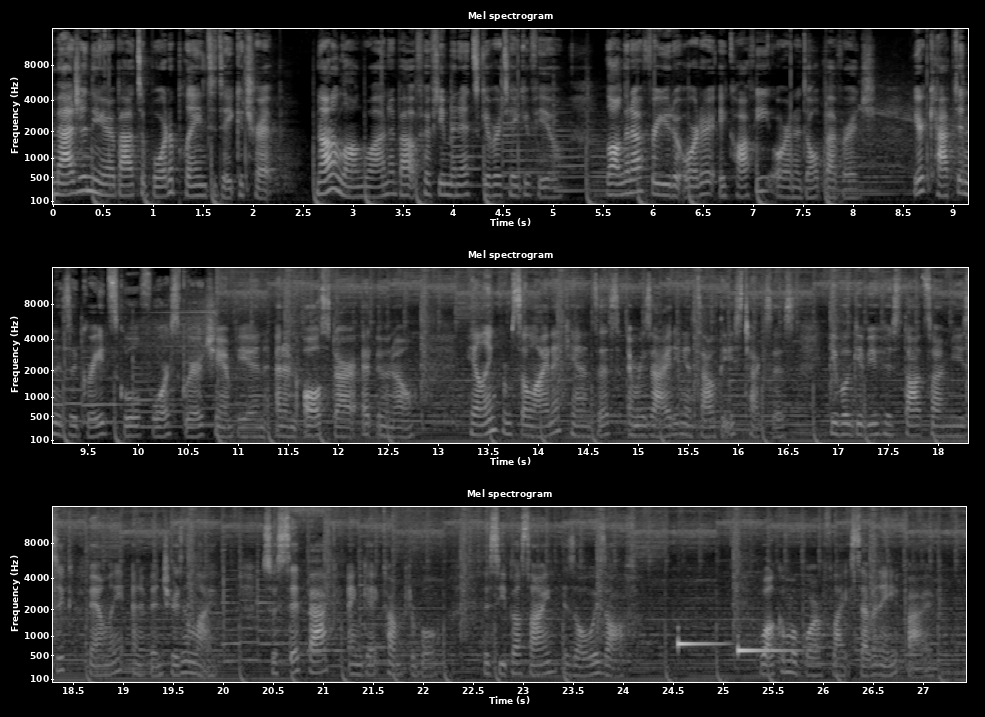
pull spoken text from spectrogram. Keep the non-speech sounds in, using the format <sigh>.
Imagine that you're about to board a plane to take a trip. Not a long one, about 50 minutes, give or take a few. Long enough for you to order a coffee or an adult beverage. Your captain is a grade school four square champion and an all star at Uno. Hailing from Salina, Kansas, and residing in Southeast Texas, he will give you his thoughts on music, family, and adventures in life. So sit back and get comfortable. The seatbelt sign is always off. Welcome aboard Flight 785.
